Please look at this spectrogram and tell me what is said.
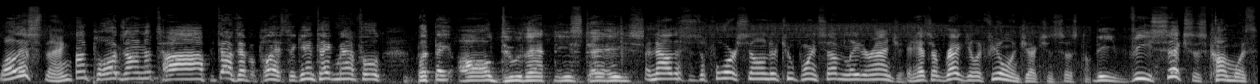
Well, this thing unplugs on the top. It does have a plastic intake manifold, but they all do that these days. And now this is a four-cylinder, 2.7 liter engine. It has a regular fuel injection system. The V6s come with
